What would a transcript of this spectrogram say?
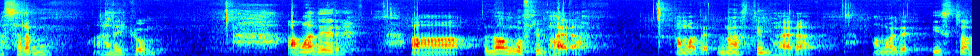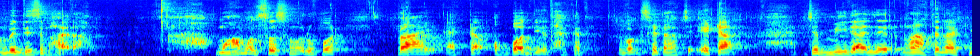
আসসালামু আলাইকুম। আমাদের নন মুসলিম ভাইরা, আমাদের নাস্তিক ভাইরা, আমাদের ইসলাম বিদ্বেষী ভাইরা, মোহাম্মদ সোসমের উপর প্রায় একটা অব্যাদ দিয়ে থাকেন এবং সেটা হচ্ছে এটা যে মিরাজের রাতে নাকি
